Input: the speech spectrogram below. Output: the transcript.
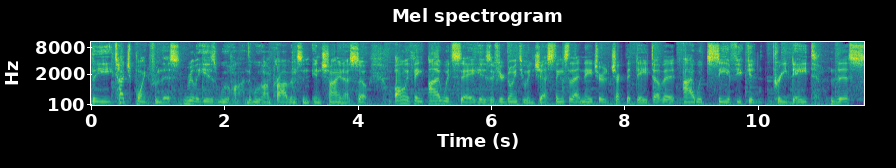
the touch point from this really is Wuhan, the Wuhan province in, in China. So only thing I would say is if you're going to ingest things of that nature, check the date of it. I would see if you could predate this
